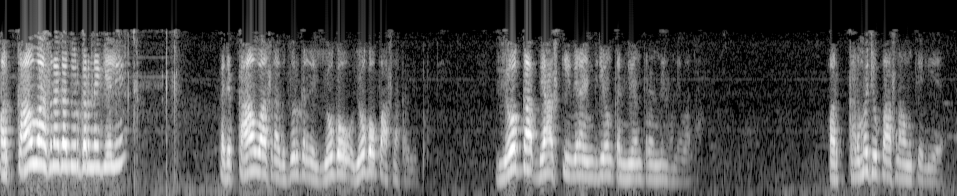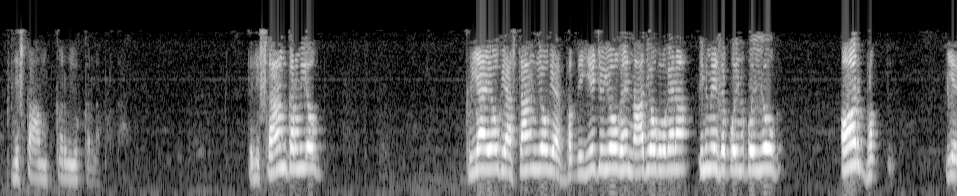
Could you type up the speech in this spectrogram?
और काम वासना का दूर करने के लिए, कहते काम वासना को दूर करने, योगो, योगोपासना करनी पड़ती योग का अभ्यास की बिना इंद्रियों का नियंत्रण नहीं होने वाला। और कर्मज उपासनाओं के लिए निष्काम कर्म योग करना तो निष्काम कर्म योग, क्रिया योग या अष्टांग योग या भक्ति, ये जो योग है, नाद योग वगैरह, इनमें से कोई ना कोई योग और भक्ति, ये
